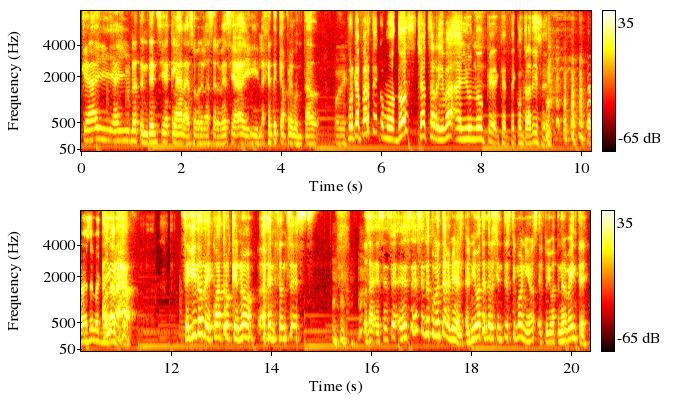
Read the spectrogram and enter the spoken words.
que hay, hay una tendencia clara sobre la cerveza y la gente que ha preguntado. Porque aparte, como dos chats arriba, hay uno que, que te contradice. Pero ese lo seguido de cuatro que no. Entonces, o sea, ese, ese- ese es el documental. Miren, el mío va a tener 100 testimonios, el tuyo va a tener 20.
